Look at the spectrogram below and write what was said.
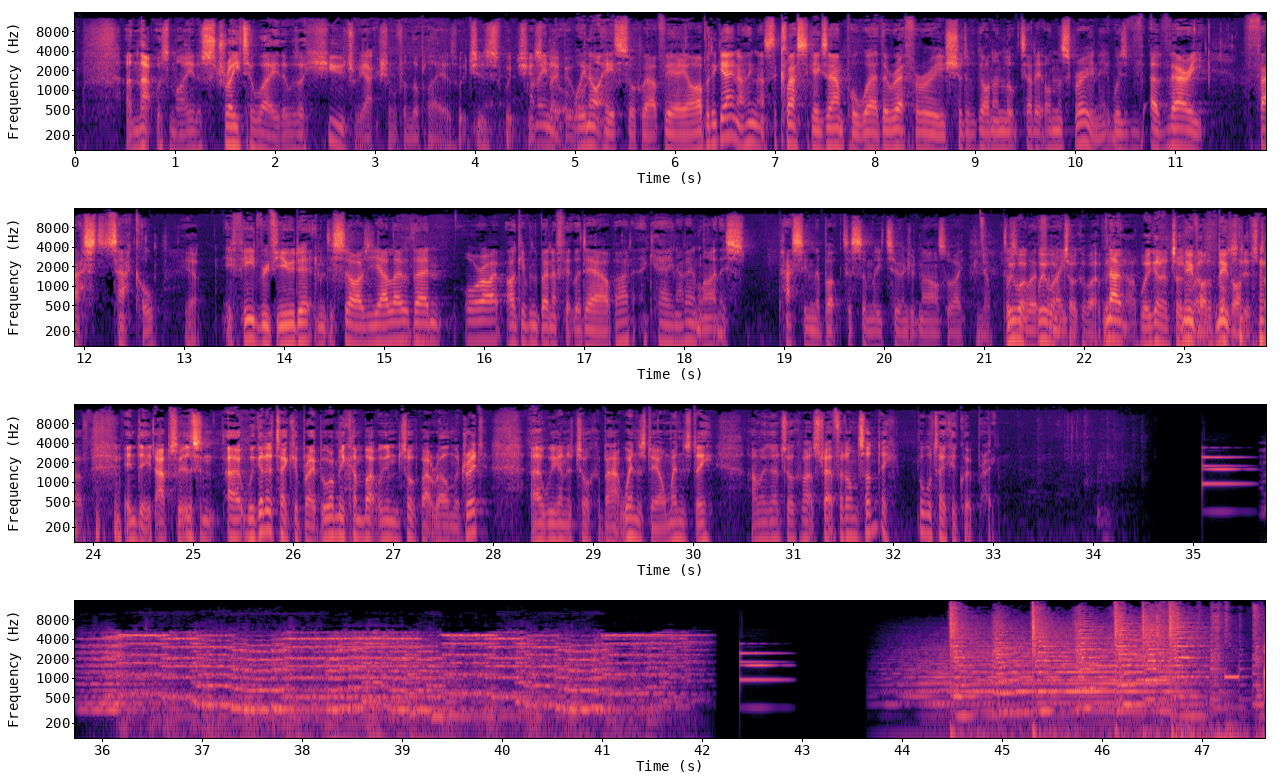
And that was my, you know, straight away there was a huge reaction from the players, which is which is I mean, maybe we're not here to talk about VAR, but again, I think that's the classic example where the referee should have gone and looked at it on the screen. It was a very fast tackle. Yeah. If he'd reviewed it and decided yellow, then all right, I'll give him the benefit of the doubt. But again, I don't like this passing the buck to somebody 200 miles away. We Doesn't won't, work we won't talk about no. VAR. We're going to talk move about on, the positive stuff. Indeed, absolutely. Listen, uh, we're going to take a break, but when we come back, we're going to talk about Real Madrid. Uh, we're going to talk about Wednesday on Wednesday, and we're going to talk about Stretford on Sunday. But we'll take a quick break.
